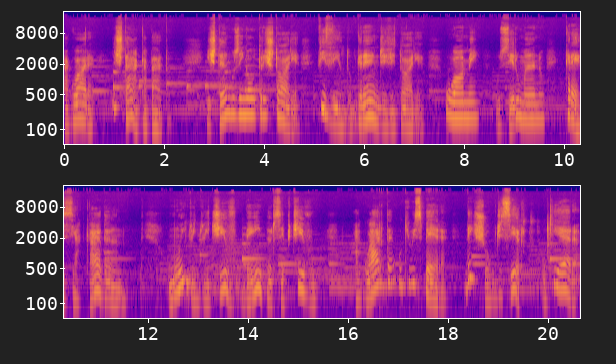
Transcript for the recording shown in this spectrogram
agora está acabado. Estamos em outra história, vivendo grande vitória. O homem, o ser humano, cresce a cada ano. Muito intuitivo, bem perceptivo, aguarda o que o espera, deixou de ser o que era.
